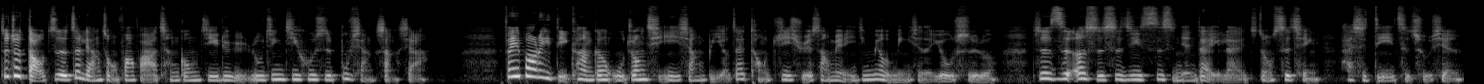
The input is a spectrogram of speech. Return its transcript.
这就导致了这两种方法的成功几率如今几乎是不相上下。非暴力抵抗跟武装起义相比啊，在统计学上面已经没有明显的优势了。这是自二十世纪四十年代以来，这种事情还是第一次出现。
